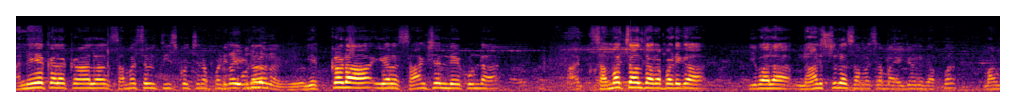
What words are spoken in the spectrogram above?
అనేక రకాల సమస్యలు తీసుకొచ్చినప్పటికీ కూడా ఎక్కడ ఇవాళ శాంక్షన్ లేకుండా సంవత్సరాల తరబడిగా ఇవాళ నడుస్తున్న సమస్య మా ఎజెండా తప్ప మాకు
